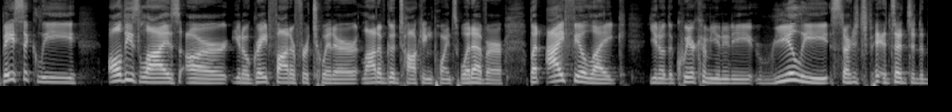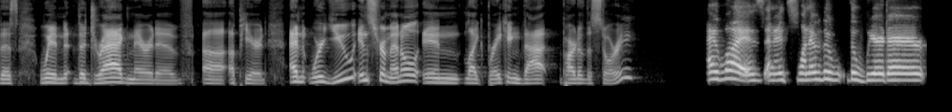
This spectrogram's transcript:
basically all these lies are you know great fodder for twitter a lot of good talking points whatever but i feel like you know the queer community really started to pay attention to this when the drag narrative uh, appeared and were you instrumental in like breaking that part of the story I was, and it's one of the the weirder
